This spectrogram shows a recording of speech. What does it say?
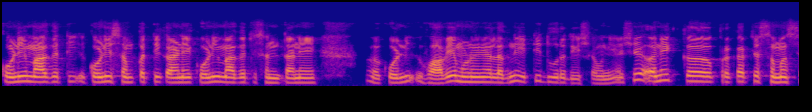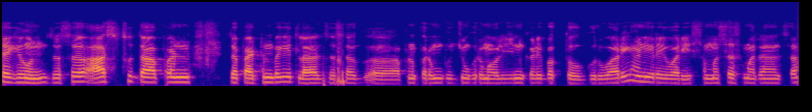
कोणी मागती कोणी संपत्ती काणे कोणी मागती संताने कोणी व्हावे म्हणून या लग्न इति दूर देशाहून. असे अनेक प्रकारच्या समस्या घेऊन जसं आज सुद्धा आपण जर पॅटर्न बघितला जसं आपण परमपूज्य गुरुमाऊलीजींकडे बघतो गुरुवारी आणि रविवारी समस्या समाधानाचा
